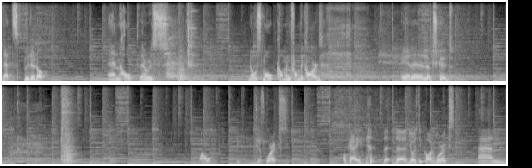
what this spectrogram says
Let's put it up and hope there is no smoke coming from the card. It uh, looks good. Wow, it, just works. Okay, the, the joystick card works and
